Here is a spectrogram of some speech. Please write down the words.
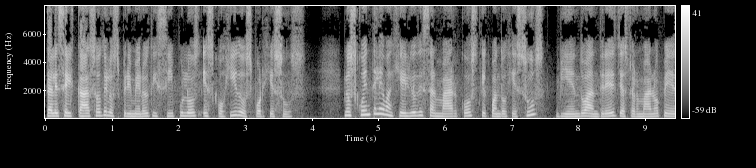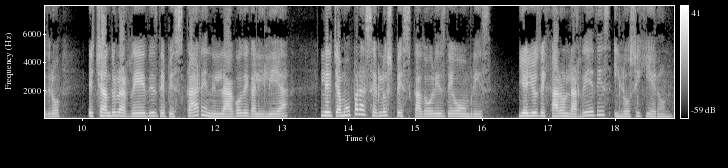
Tal es el caso de los primeros discípulos escogidos por Jesús. Nos cuenta el Evangelio de San Marcos que cuando Jesús, viendo a Andrés y a su hermano Pedro, echando las redes de pescar en el lago de Galilea, les llamó para ser los pescadores de hombres, y ellos dejaron las redes y lo siguieron.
